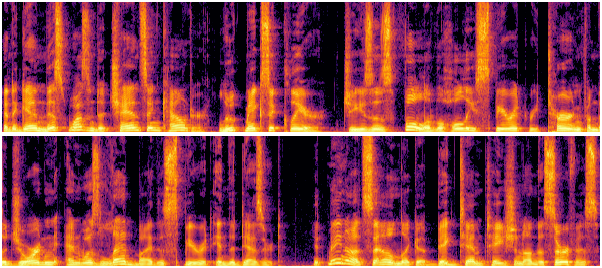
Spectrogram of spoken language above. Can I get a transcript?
And again, this wasn't a chance encounter. Luke makes it clear. Jesus, full of the Holy Spirit, returned from the Jordan and was led by the Spirit in the desert. It may not sound like a big temptation on the surface,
